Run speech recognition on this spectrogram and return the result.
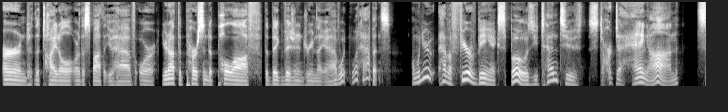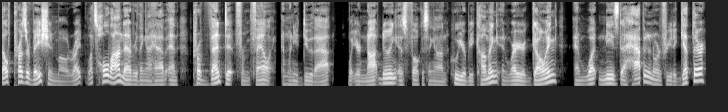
earned the title or the spot that you have, or you're not the person to pull off the big vision and dream that you have. What what happens? When you have a fear of being exposed, you tend to start to hang on self preservation mode, right? Let's hold on to everything I have and prevent it from failing. And when you do that, what you're not doing is focusing on who you're becoming and where you're going and what needs to happen in order for you to get there.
